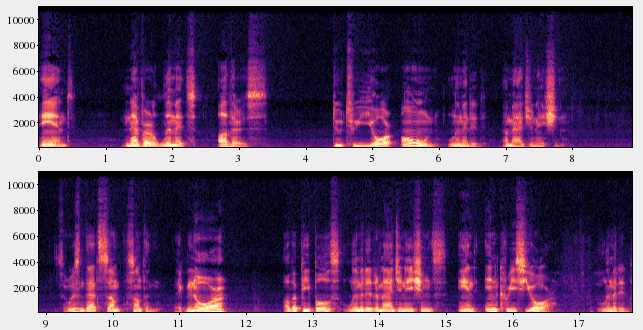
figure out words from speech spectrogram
And never limit others due to your own limited imagination. So, isn't that some, something? Ignore other people's limited imaginations and increase your limited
